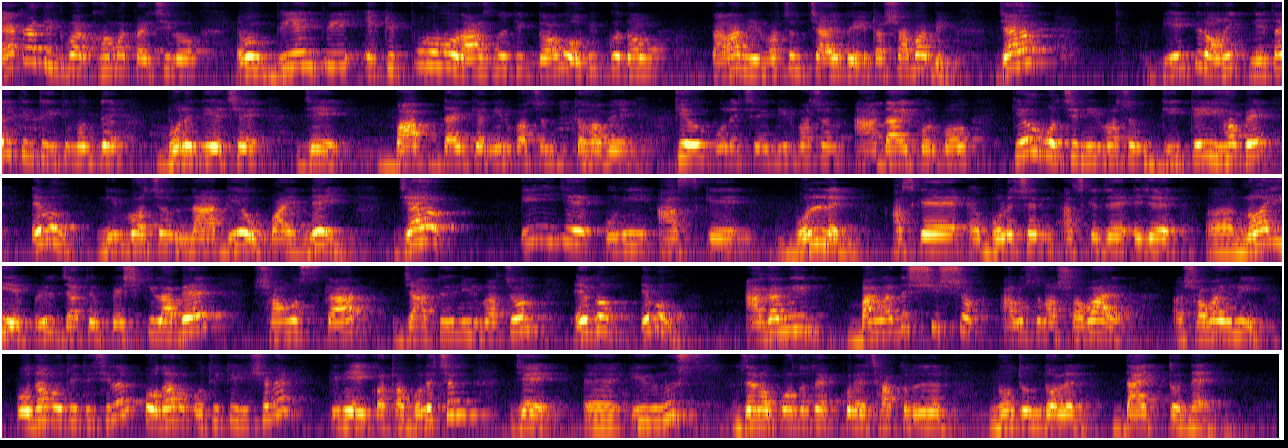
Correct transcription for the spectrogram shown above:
একাধিকবার ক্ষমতায় ছিল এবং বিএনপি একটি পুরনো রাজনৈতিক দল, অভিজ্ঞ দল, তারা নির্বাচন চাইবে, এটা স্বাভাবিক। যাই হোক, বিএনপির অনেক নেতাই কিন্তু ইতিমধ্যে বলে দিয়েছে যে বাপ দায়কে নির্বাচন দিতে হবে। কেউ বলেছে নির্বাচন আদায় করব, কেউ বলছে নির্বাচন দিতেই হবে এবং নির্বাচন না দিয়ে উপায় নেই। যাই হোক, এই যে উনি আজকে বললেন, আজকে বলেছেন আজকে যে এই যে নয়ই এপ্রিল জাতীয় প্রেস ক্লাবে সংস্কার, জাতীয় নির্বাচন এবং এবং আগামীর বাংলাদেশ শীর্ষক আলোচনা সভায় সবাই উনি প্রধান অতিথি ছিলেন। প্রধান অতিথি হিসেবে তিনি এই কথা বলেছেন যে ইউনুস যেন পদত্যাগ করে ছাত্রদের নতুন দলের দায়িত্ব নেয়।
